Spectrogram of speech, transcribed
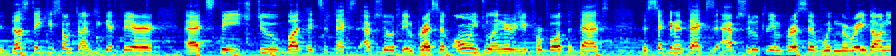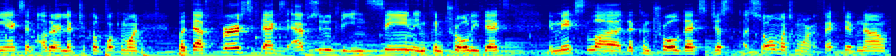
It does take you some time to get there at stage 2, but its attack is absolutely impressive. Only 2 energy for both attacks. The second attack is absolutely impressive with Miraidon EX and other electrical Pokemon. But that first attack is absolutely insane in Control decks. It makes the control decks just so much more effective now.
